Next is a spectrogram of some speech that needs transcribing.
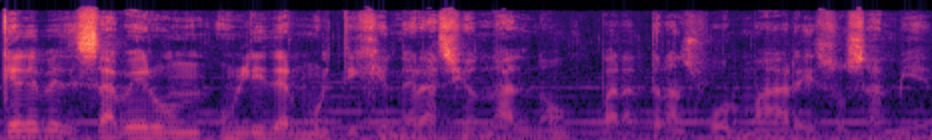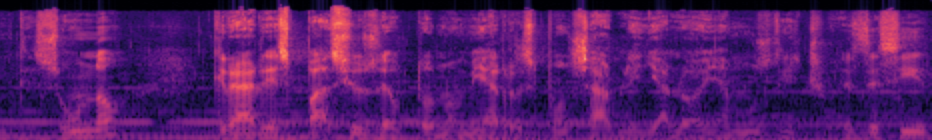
qué debe de saber un, un líder multigeneracional ¿no? para transformar esos ambientes. Uno, crear espacios de autonomía responsable, ya lo habíamos dicho. Es decir,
